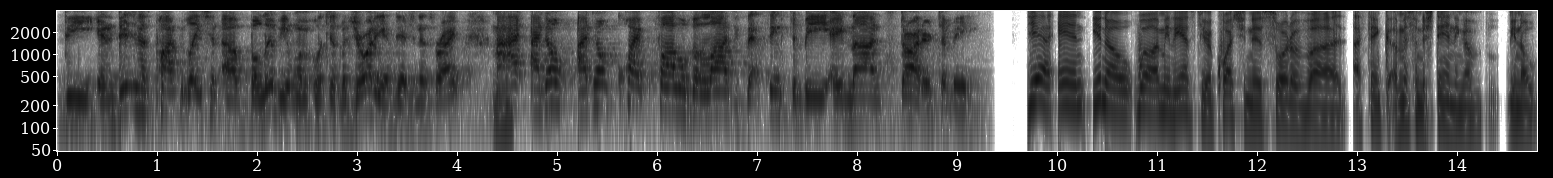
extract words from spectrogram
the indigenous population of Bolivia, which is majority indigenous, right? Mm-hmm. I, I don't I don't quite follow the logic. That seems to be a non-starter to me. Yeah, and you know, well, I mean, the answer to your question is sort of, uh, I think, a misunderstanding of you know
